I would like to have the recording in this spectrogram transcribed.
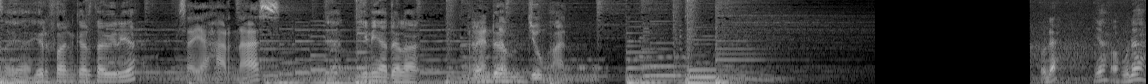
Saya Irfan Kartawirya Saya Harnas, dan ini adalah Random Jumat. Udah? Ya, udah.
